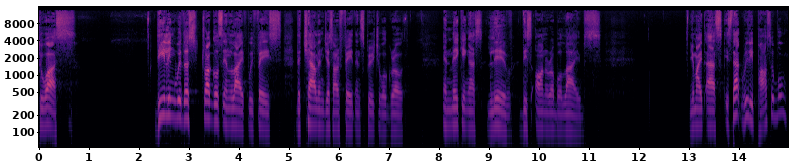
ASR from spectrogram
to us. Dealing with the struggles in life we face that challenges our faith and spiritual growth and making us live dishonorable lives. You might ask, is that really possible?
